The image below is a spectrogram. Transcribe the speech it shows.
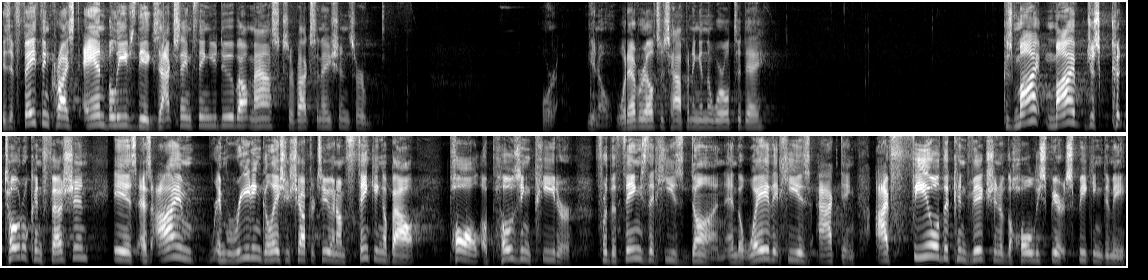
Is it faith in Christ and believes the exact same thing you do about masks or vaccinations or or you know, whatever else is happening in the world today? Because my, my just total confession is as I am, am reading Galatians chapter 2 and I'm thinking about Paul opposing Peter for the things that he's done and the way that he is acting, I feel the conviction of the Holy Spirit speaking to me,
